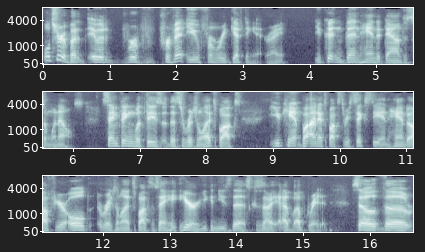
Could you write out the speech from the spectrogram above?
Well, true, but it would re- prevent you from regifting it, right? You couldn't then hand it down to someone else. Same thing with these this original Xbox. You can't buy an Xbox 360 and hand off your old original Xbox and say, "Hey, here, you can use this because I've upgraded." So the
